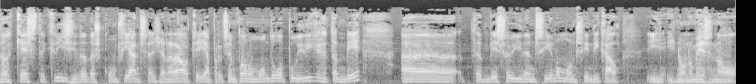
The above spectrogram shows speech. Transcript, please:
d'aquesta crisi de desconfiança general que hi ha, per exemple, en el món de la política que també uh, també s'evidencia en el món sindical i, i no només en el,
